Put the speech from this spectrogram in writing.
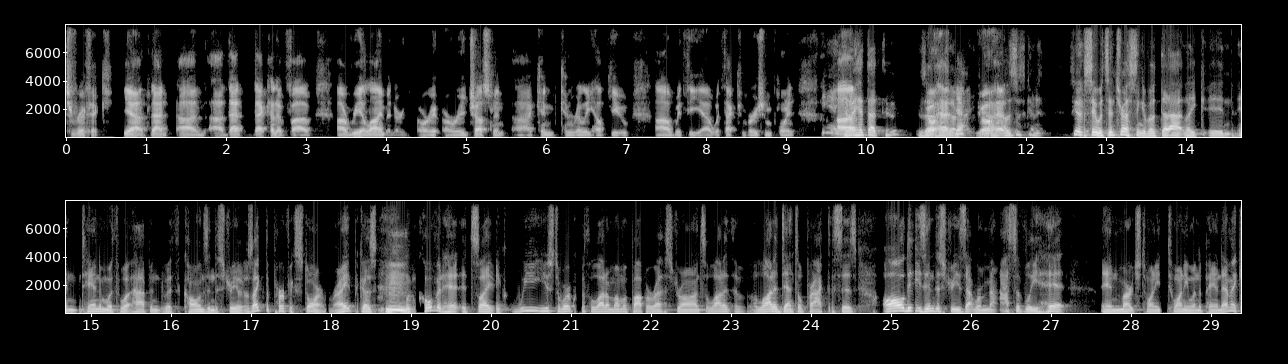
Terrific. Yeah that uh, uh, that that kind of uh, uh realignment or, or, or adjustment uh, can can really help you uh, with the with that conversion point. Can i hit that too? Is go that, ahead. that, yeah. go ahead i was just gonna going to say what's interesting about that, like in, in tandem with what happened with Colin's industry, it was like the perfect storm, right? Because mm-hmm. when COVID hit, it's like we used to work with a lot of mama papa restaurants, a lot of a lot of dental practices, all these industries that were massively hit in March 2020 when the pandemic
